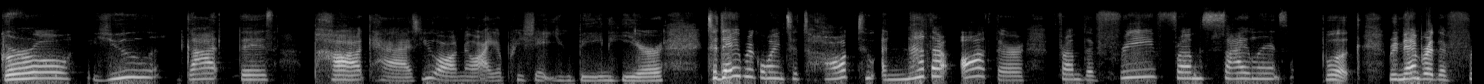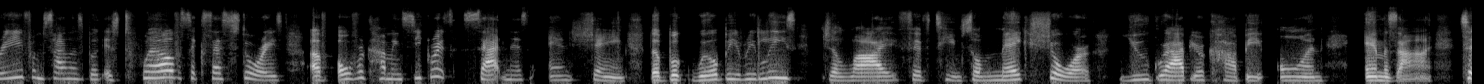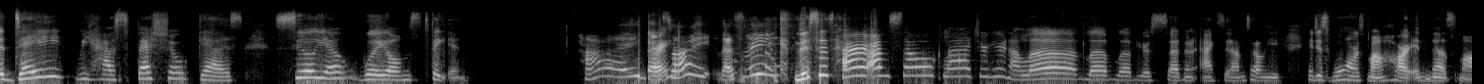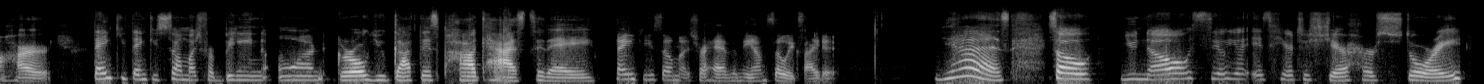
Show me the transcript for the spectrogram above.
Girl, You Got This podcast. You all know I appreciate you being here. Today, we're going to talk to another author from the Free from Silence book. Remember, the Free from Silence book is 12 success stories of overcoming secrets, sadness, and shame. The book will be released July 15th, so make sure you grab your copy on Amazon. Today, we have special guest Celia Williams Staten. Hi, that's right? right? That's me. This is her. I'm so glad you're here. And I love, love, love your Southern accent. I'm telling you, it just warms my heart and melts my heart. Thank you. Thank you so much for being on Girl, You Got This podcast today. Thank you so much for having me. I'm so excited. Yes. So, you know, Celia is here to share her story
